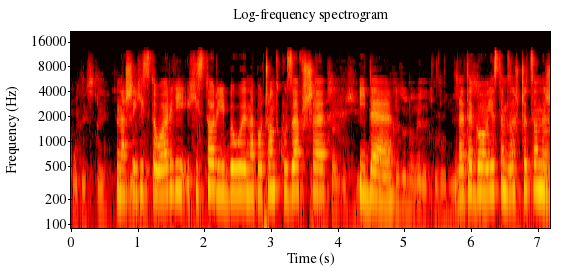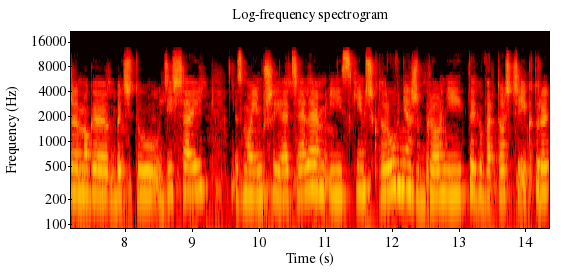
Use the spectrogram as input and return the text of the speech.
Contester. naszej historii, historii były na początku zawsze suis idee. Dlatego jestem zaszczycony, że mogę być tu dzisiaj z moim przyjacielem i z kimś, kto również broni tych wartości i który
